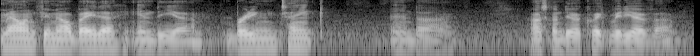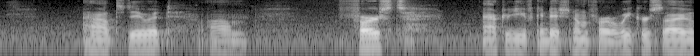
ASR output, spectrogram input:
male and female betta in the uh, breeding tank. And uh, I was going to do a quick video of uh, how to do it. Um, first, after you've conditioned them for a week or so,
